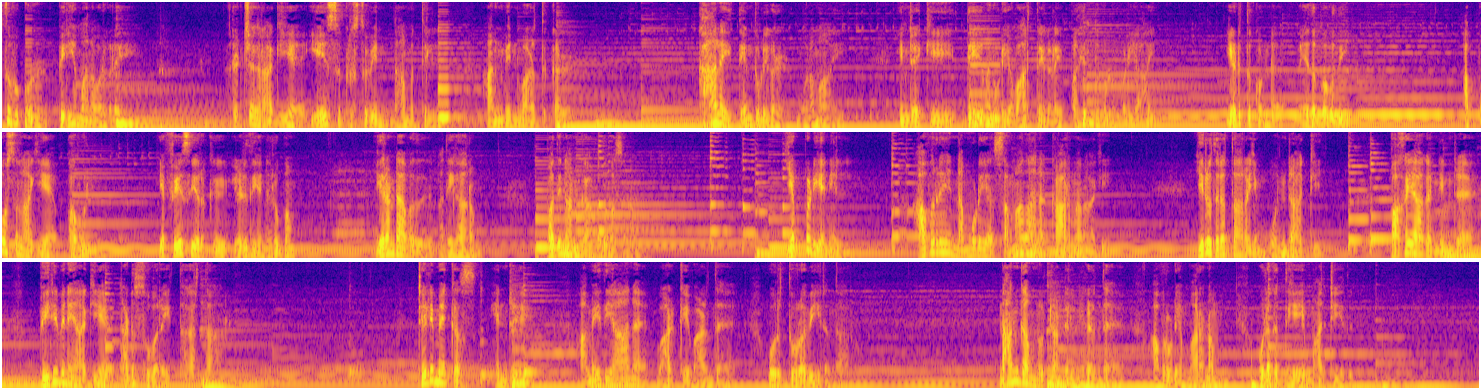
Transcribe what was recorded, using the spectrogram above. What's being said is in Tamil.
கிறிஸ்துவுக்குள் பிரியமானவர்களே இரட்சகராகிய இயேசு கிறிஸ்துவின் நாமத்தில் அன்பின் வாழ்த்துக்கள். காலை தேன்துளிகள் மூலமாய் இன்றைக்கு தேவனுடைய வார்த்தைகளை பகிர்ந்து கொள்ளும்படியாய் எடுத்துக்கொண்ட வேத பகுதி அப்போசலாகிய பவுல் எஃபேசியருக்கு எழுதிய நிருபம் இரண்டாவது அதிகாரம் பதினான்காவது வசனம். எப்படியெனில் அவரே நம்முடைய சமாதான காரணராகி இரு திறத்தாரையும் ஒன்றாக்கி பகையாக நின்ற பிரிவினையாகிய நடுசுவரை தகர்த்தார். டெலிமேக்கஸ் என்று அமைதியான வாழ்க்கை வாழ்ந்த ஒரு துறவி இருந்தார். நான்காம் நூற்றாண்டில் நிகழ்ந்த அவருடைய மரணம் உலகத்தையே மாற்றியது.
